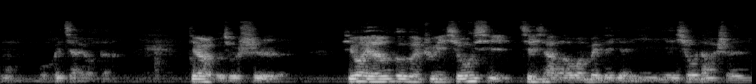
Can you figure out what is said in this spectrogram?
嗯，我会加油的。第二个就是希望洋洋哥哥注意休息，接下来完美的演绎叶修大神。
